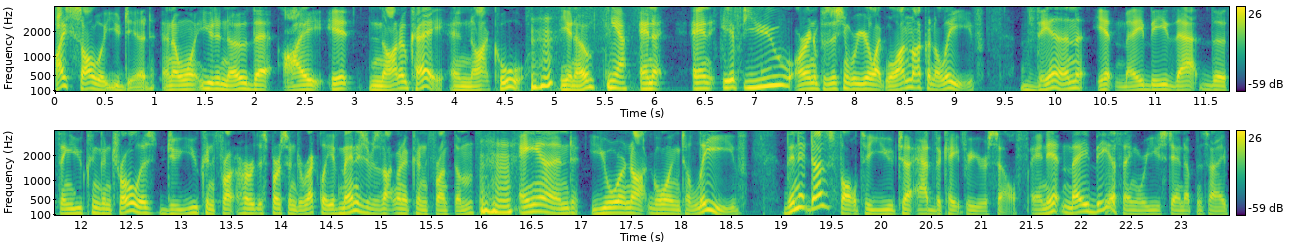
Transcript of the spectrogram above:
i saw what you did and i want you to know that i it not okay. And not cool mm-hmm. you know? Yeah. and and if you are in a position where you're like well i'm not going to leave then it may be that the thing you can control is do you confront her this person directly? If management is not going to confront them mm-hmm. and you're not going to leave then it does fall to you to advocate for yourself. And it may be a thing where you stand up and say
